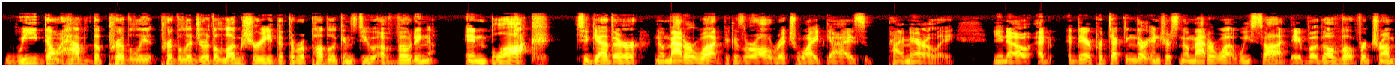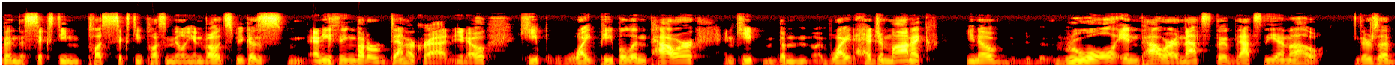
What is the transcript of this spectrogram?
We don't have the privilege, privilege or the luxury that the Republicans do of voting in block together no matter what because they're all rich white guys primarily you know and, they're protecting their interests no matter what. We saw it. They vote, they'll vote for trump in the 60 plus 60 plus million votes because anything but a democrat you know keep white people in power and keep the white hegemonic you know rule in power. And that's the that's the mo there's a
